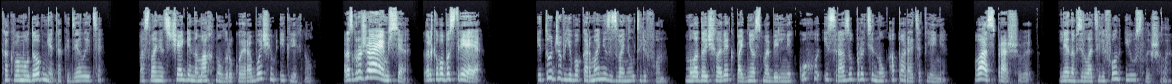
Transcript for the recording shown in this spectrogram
«Как вам удобнее, так и делайте». Посланец Чагина махнул рукой рабочим и крикнул. «Разгружаемся! Только побыстрее!» И тут же в его кармане зазвонил телефон. Молодой человек поднес мобильник к уху и сразу протянул аппаратик Лене. «Вас спрашивают». Лена взяла телефон и услышала.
